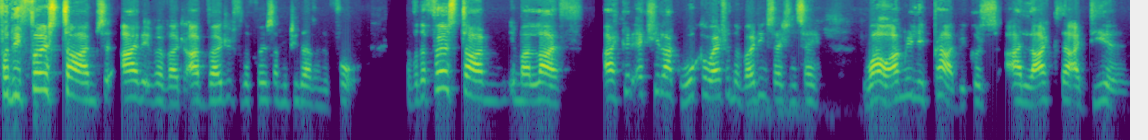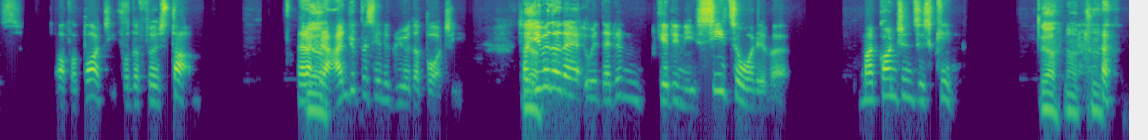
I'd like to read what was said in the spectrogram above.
for the first time I've ever voted, I voted for the first time in 2004. And for the first time in my life, I could actually like walk away from the voting station and say, "Wow, I'm really proud because I like the ideas of a party for the first time." And Yeah. I could 100% agree with the party. So Yeah. even though they they didn't get any seats or whatever, my conscience is clean. Yeah, no, true.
